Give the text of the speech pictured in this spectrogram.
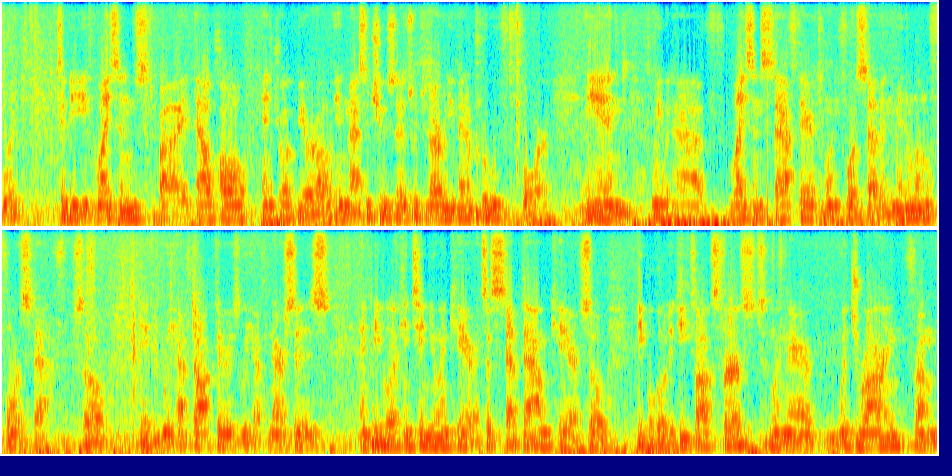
would to be licensed by the Alcohol and Drug Bureau in Massachusetts, which has already been approved for, and we would have licensed staff there 24/7, minimum of four staff. So it- we have doctors, we have nurses, and people are continuing care. It's a step-down care, so people go to detox first when they're withdrawing from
